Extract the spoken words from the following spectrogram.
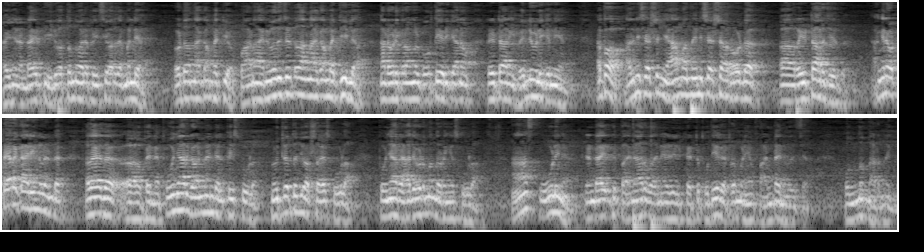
കഴിഞ്ഞ് രണ്ടായിരത്തി ഇരുപത്തൊന്ന് വരെ P C R M L A road നന്നാക്കാൻ പറ്റിയോ? പണം അനുവദിച്ചിട്ട് നന്നാക്കാൻ പറ്റിയില്ല. നടപടിക്രമങ്ങൾ പൂർത്തീകരിക്കാനോ റീടാറിങ് വെല്ലുവിളിക്കുന്ന ഞാൻ. അപ്പോ അതിനുശേഷം ഞാൻ വന്നതിന് ശേഷം റോഡ് റീടാർജ് റീടാർ ചെയ്തത്. അങ്ങനെ ഒട്ടേറെ കാര്യങ്ങളുണ്ട്. അതായത് പിന്നെ Poonjar government L P school നൂറ്റിരുപത്തഞ്ച് വർഷമായ സ്കൂളാണ് പൂഞ്ഞാർ രാജകുടുംബം തുടങ്ങിയ സ്കൂളാണ് ആ സ്കൂളിന് രണ്ടായിരത്തി പതിനാറ് പതിനേഴിൽ കെട്ട് പുതിയ കെട്ടിടം പണിയാൻ ഫണ്ട് അനുവദിച്ച ഒന്നും നടന്നില്ല.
